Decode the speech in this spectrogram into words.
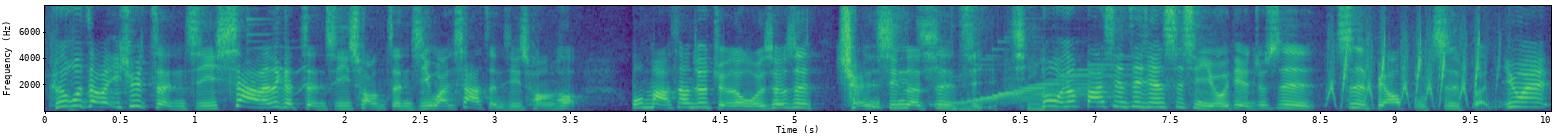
可是我只要一去整脊，下了那个整脊床，整脊完下整脊床后。我马上就觉得我就是全新的自己，然后我就发现这件事情有点就是治标不治本，因为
